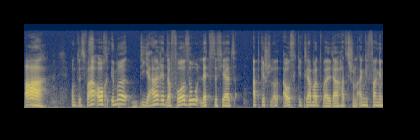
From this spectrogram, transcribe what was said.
Ah, Und es war auch immer die Jahre davor so, letztes Jahr jetzt ausgeklammert, weil da hat es schon angefangen.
